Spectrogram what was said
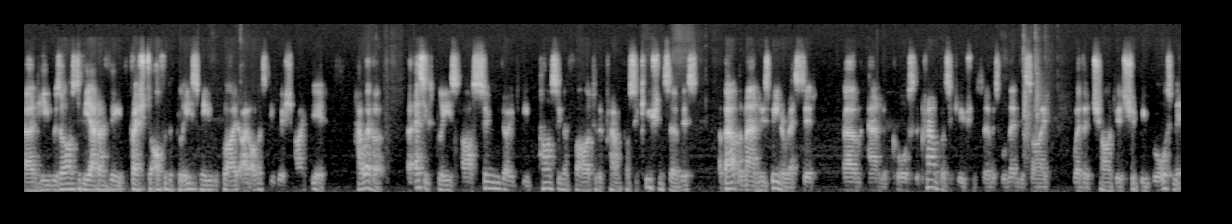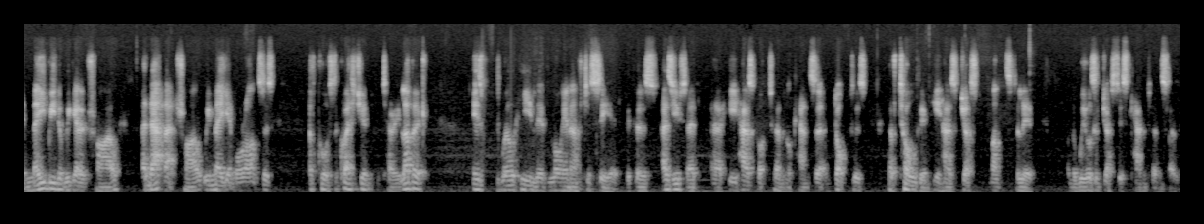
And he was asked if he had anything fresh to offer the police, and he replied, I honestly wish I did. However, uh, Essex Police are soon going to be passing a file to the Crown Prosecution Service about the man who's been arrested. Um, and of course, the Crown Prosecution Service will then decide whether charges should be brought. And it may be that we get a trial, And at that trial, we may get more answers. Of course, the question Terry Lubbock is will he live long enough to see it? Because, as you said, uh, he has got terminal cancer. and Doctors have told him he has just months to live, and the wheels of justice can turn slowly.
